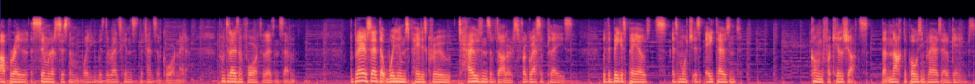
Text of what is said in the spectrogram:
operated a similar system while he was the Redskins' defensive coordinator from 2004 to 2007. The player said that Williams paid his crew thousands of dollars for aggressive plays, with the biggest payouts as much as 8,000 coming for kill shots that knocked opposing players out of games.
